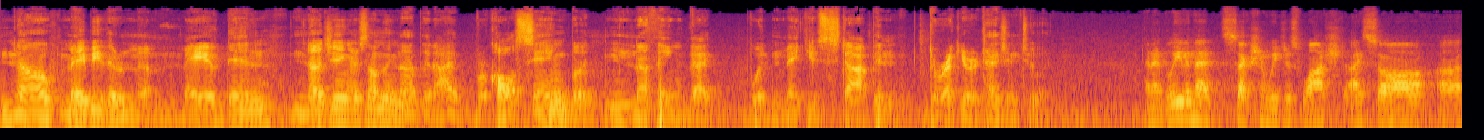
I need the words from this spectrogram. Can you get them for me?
No, maybe there may have been nudging or something. Not that I recall seeing, but nothing that would make you stop and direct your attention to it. And I believe in that section we just watched, I saw uh,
